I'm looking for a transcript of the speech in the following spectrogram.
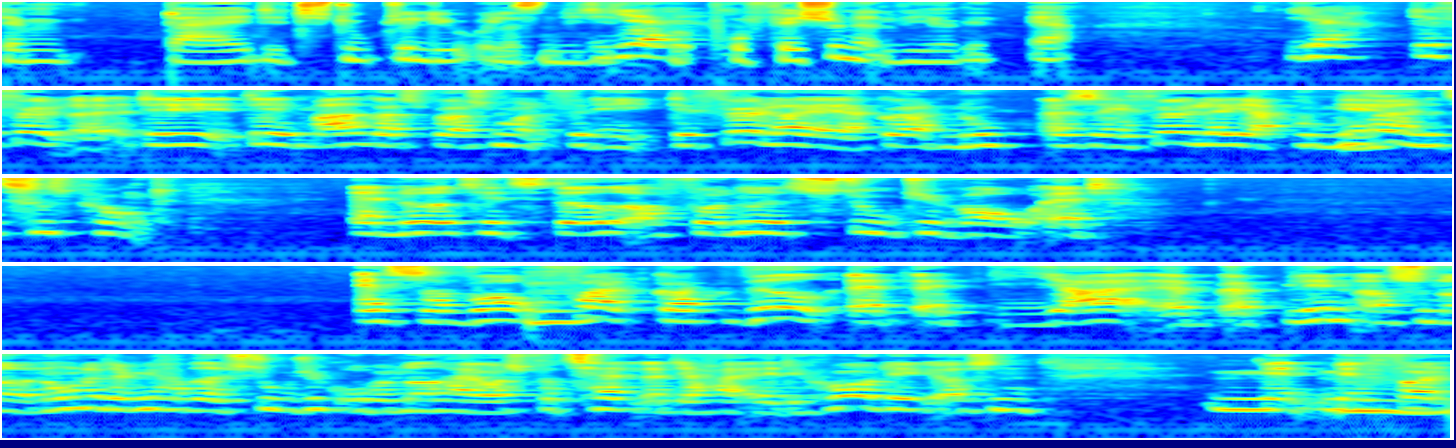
dem, der er i dit studieliv, eller sådan i dit pro- professionelle virke? Ja. Ja, det føler jeg. Det, det er et meget godt spørgsmål, fordi det føler jeg, jeg gør nu. Altså, jeg føler, at jeg på nuværende tidspunkt er nået til et sted og fundet et studie, hvor at Altså, hvor mm. folk godt ved, at, at jeg er, er blind og sådan noget. Nogle af dem, jeg har været i studiegruppe med, har jeg også fortalt, at jeg har ADHD og sådan. Men, men mm. folk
